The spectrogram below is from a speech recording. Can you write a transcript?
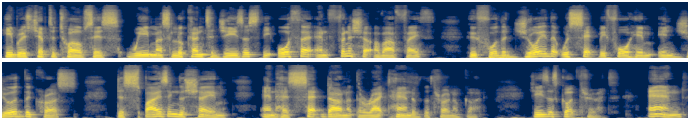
Hebrews chapter 12 says, We must look unto Jesus, the author and finisher of our faith, who for the joy that was set before him endured the cross, despising the shame, and has sat down at the right hand of the throne of God. Jesus got through it. And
